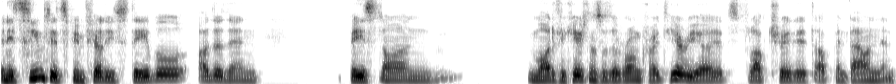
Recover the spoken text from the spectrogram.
And it seems it's been fairly stable, other than based on modifications of the Rome criteria. It's fluctuated up and down. And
